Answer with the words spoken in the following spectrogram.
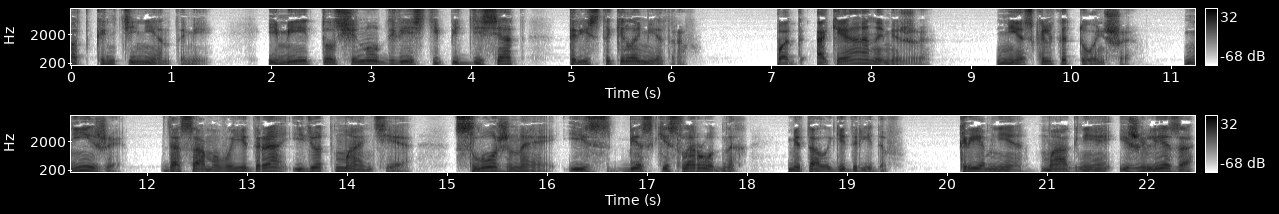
под континентами имеет толщину 250-300 километров. Под океанами же несколько тоньше. Ниже, до самого ядра, идет мантия, сложенная из бескислородных металлогидридов: кремния, магния и железа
